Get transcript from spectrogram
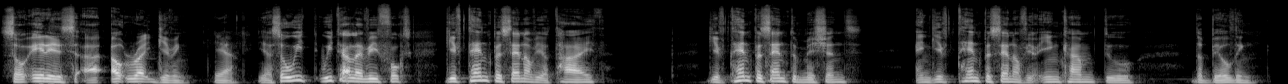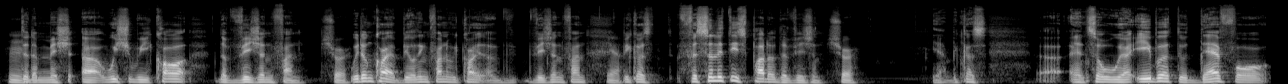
So it is uh, outright giving. yeah Yeah, so we we tell every folks give ten percent of your tithe, give ten percent to missions, and give ten percent of your income to the building, to the mission, uh, which we call the vision fund. Sure. We don't call it a building fund; we call it a vision fund Yeah. because facility is part of the vision. sure Yeah, because uh, and so we are able to therefore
